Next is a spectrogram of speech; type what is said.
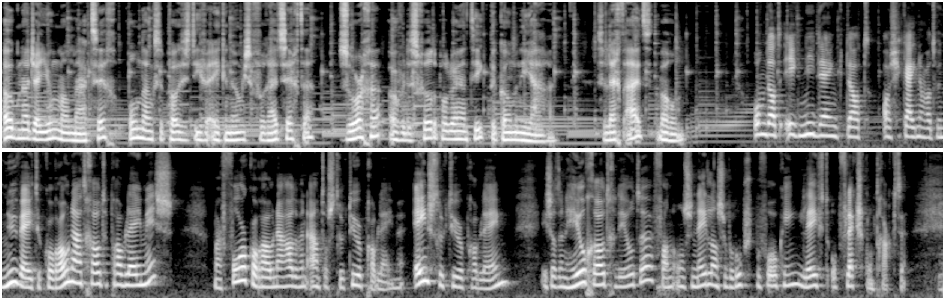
Ook Nadja Jongman maakt zich, ondanks de positieve economische vooruitzichten, zorgen over de schuldenproblematiek de komende jaren. Ze legt uit waarom. Omdat ik niet denk dat, als je kijkt naar wat we nu weten, corona het grote probleem is. Maar voor corona hadden we een aantal structuurproblemen. Eén structuurprobleem is dat een heel groot gedeelte van onze Nederlandse beroepsbevolking leeft op flexcontracten. Ja.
